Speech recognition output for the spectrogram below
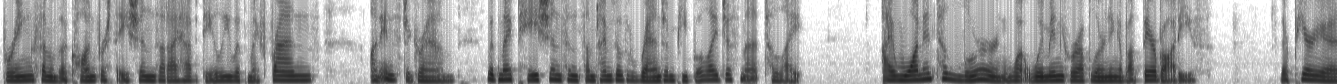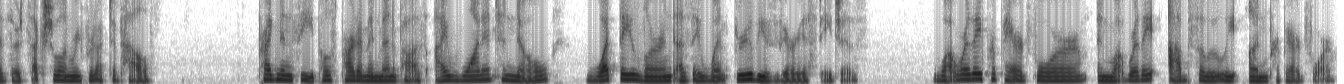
bring some of the conversations that I have daily with my friends on Instagram, with my patients, and sometimes with random people I just met to light. I wanted to learn what women grew up learning about their bodies, their periods, their sexual and reproductive health, pregnancy, postpartum, and menopause. I wanted to know what they learned as they went through these various stages. What were they prepared for, and what were they absolutely unprepared for?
